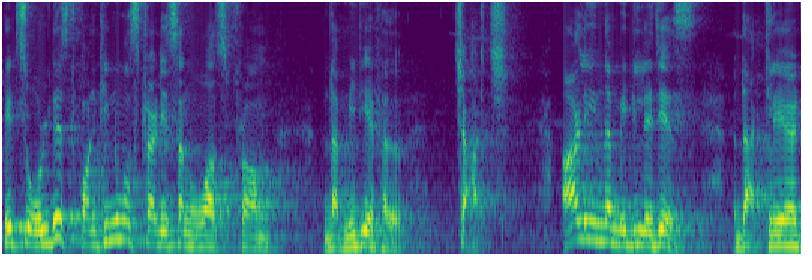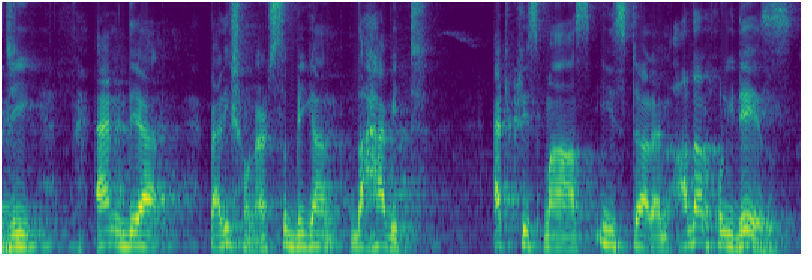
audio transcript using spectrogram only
Its oldest continuous tradition was from the medieval church. Early in the Middle Ages, the clergy and their parishioners began the habit at Christmas, Easter and other holy days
